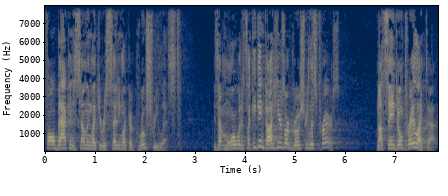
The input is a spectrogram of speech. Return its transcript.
fall back into sounding like you're reciting like a grocery list. Is that more what it's like? Again, God hears our grocery list prayers. not saying don't pray like that.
